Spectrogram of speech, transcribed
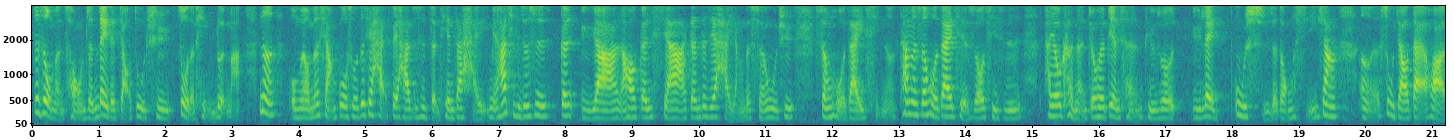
这是我们从人类的角度去做的评论嘛？那我们有没有想过说，这些海废它就是整天在海里面，它其实就是跟鱼啊，然后跟虾啊，跟这些海洋的生物去生活在一起呢？它们生活在一起的时候，其实很有可能就会变成，比如说鱼类。误食的东西，像呃塑胶袋的话，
